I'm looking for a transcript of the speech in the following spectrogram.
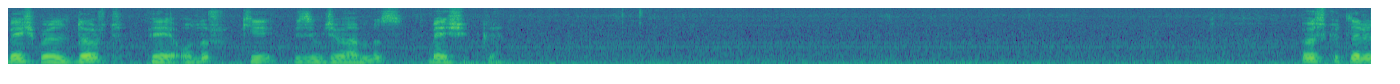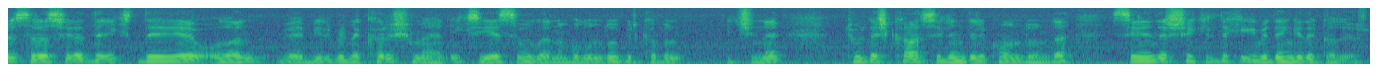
5 bölü 4 P olur ki bizim cevabımız B şıkkı. Öz kütleleri sırasıyla dx, dy olan ve birbirine karışmayan x, y sıvılarının bulunduğu bir kabın içine türdeş K silindiri konduğunda silindir şekildeki gibi dengede kalıyor.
